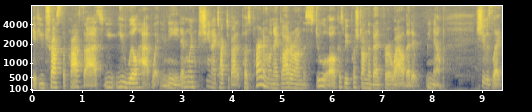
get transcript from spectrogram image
if you trust the process, you, you will have what you need. And when she and I talked about it postpartum, when I got her on the stool, because we pushed on the bed for a while, that it, you know, she was like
